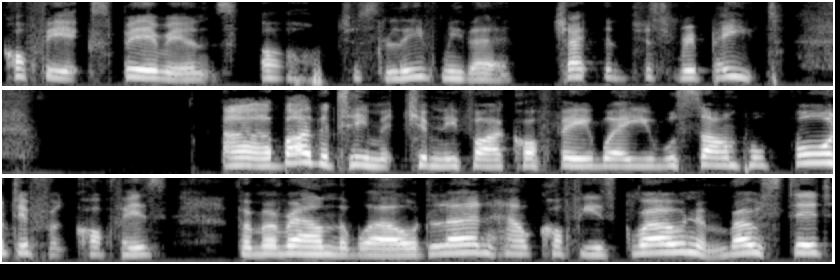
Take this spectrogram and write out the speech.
coffee experience. Oh, just leave me there. Check, just repeat. Uh, by the team at Chimney Fire Coffee, where you will sample four different coffees from around the world, learn how coffee is grown and roasted,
